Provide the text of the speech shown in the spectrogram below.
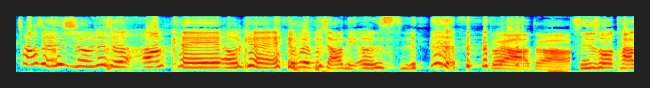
超诚实，我就觉得 OK OK，我也不想要你饿死。对啊，对啊，只是说他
